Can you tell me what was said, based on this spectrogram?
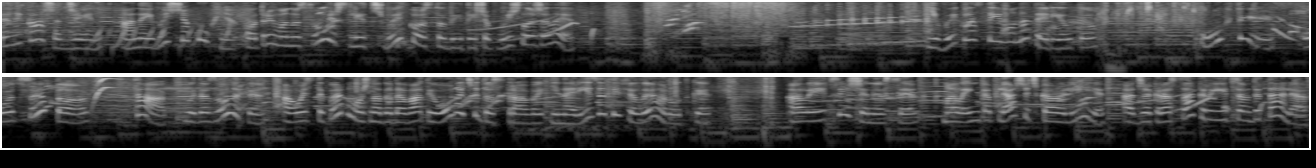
Це не каша, Джейн, а найвища кухня. Отриману суміш слід швидко остудити, щоб вийшло желе. І викласти його на тарілку. Ух ти! Оце так. Так, ви дозволите? А ось тепер можна додавати овочі до страви і нарізати філе грудки. Але і це ще не все. Маленька пляшечка олії, адже краса криється в деталях.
